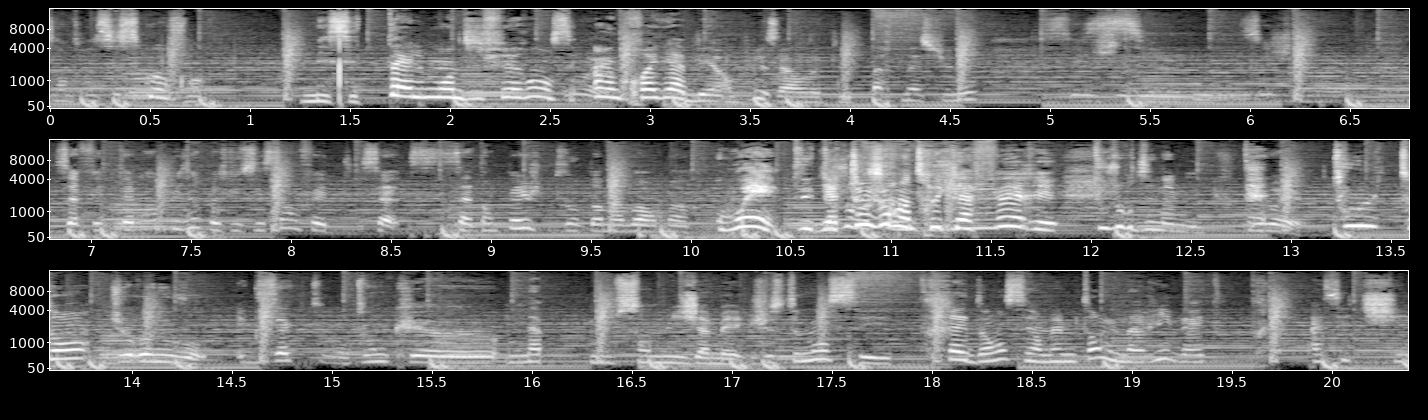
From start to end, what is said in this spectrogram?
San Francisco, mais c'est tellement différent, c'est Ouais. incroyable. Et en plus, alors, avec les parcs nationaux, c'est génial. Ça fait tellement plaisir parce que c'est ça en fait, ça, ça t'empêche d'en avoir marre. ouais, il y a toujours un truc à faire et Toujours dynamique. Ouais, tout le temps du renouveau. exactement. Donc, euh, on ne s'ennuie jamais. Justement, c'est très dense et en même temps, on arrive à être très- assez chill.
